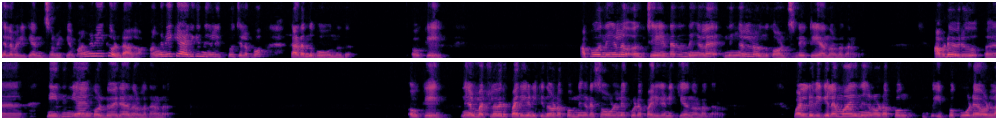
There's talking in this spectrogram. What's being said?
ചിലവഴിക്കാൻ ശ്രമിക്കാം. അങ്ങനെയൊക്കെ ഉണ്ടാകാം. അങ്ങനെയൊക്കെ ആയിരിക്കും നിങ്ങൾ ഇപ്പോൾ ചിലപ്പോൾ കടന്നു പോകുന്നത്. ഓക്കെ. അപ്പോൾ നിങ്ങൾ ചെയ്യേണ്ടത് നിങ്ങളെ നിങ്ങളിൽ ഒന്ന് കോൺസെൻട്രേറ്റ് ചെയ്യുക എന്നുള്ളതാണ് അവിടെ ഒരു നീതിന്യായം കൊണ്ടുവരിക എന്നുള്ളതാണ്. ഓക്കെ. നിങ്ങൾ മറ്റുള്ളവരെ പരിഗണിക്കുന്നതോടൊപ്പം നിങ്ങളുടെ സോളിനെ കൂടെ പരിഗണിക്കുക എന്നുള്ളതാണ്. വളരെ വികലമായി നിങ്ങളോടൊപ്പം ഇപ്പൊ കൂടെ ഉള്ള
